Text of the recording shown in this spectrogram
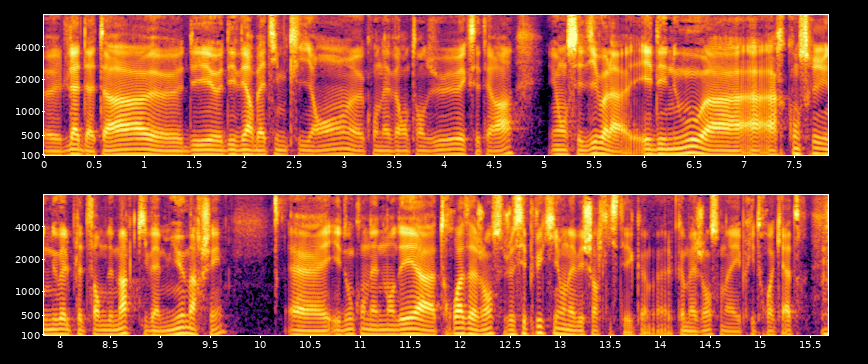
de la data, euh, des, euh, des verbatim clients euh, qu'on avait entendus, etc. Et on s'est dit voilà, aidez-nous à, à, à reconstruire une nouvelle plateforme de marque qui va mieux marcher. Euh, et donc on a demandé à trois agences, je sais plus qui on avait shortlisté comme comme agence, on avait pris trois quatre, Mhm.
